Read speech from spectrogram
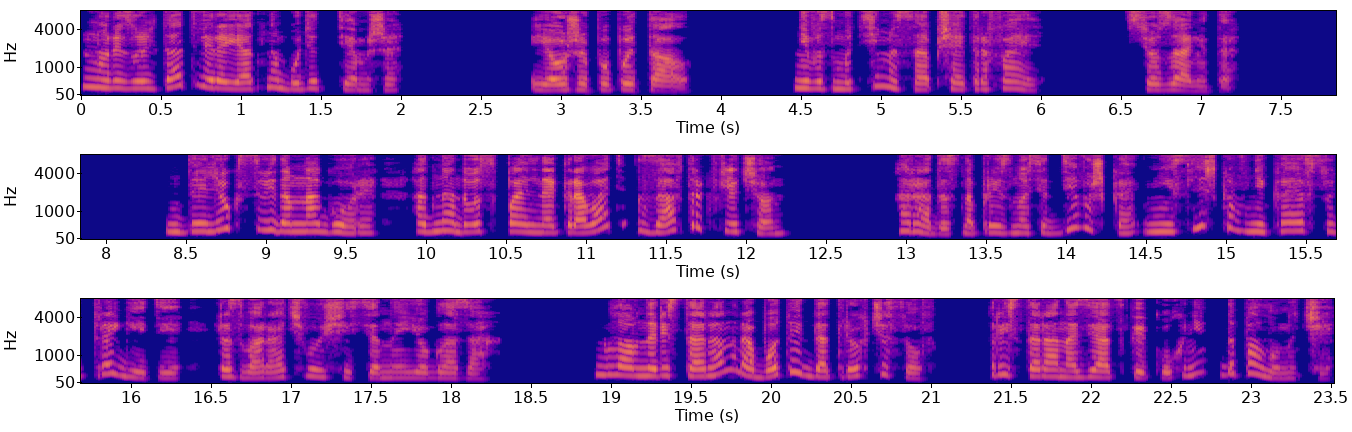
но результат, вероятно, будет тем же. Я уже попытал. Невозмутимо сообщает Рафаэль. Все занято. Делюкс с видом на горы, одна двуспальная кровать, завтрак включен. Радостно произносит девушка, не слишком вникая в суть трагедии, разворачивающейся на ее глазах. Главный ресторан работает до трех часов. Ресторан азиатской кухни до полуночи.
